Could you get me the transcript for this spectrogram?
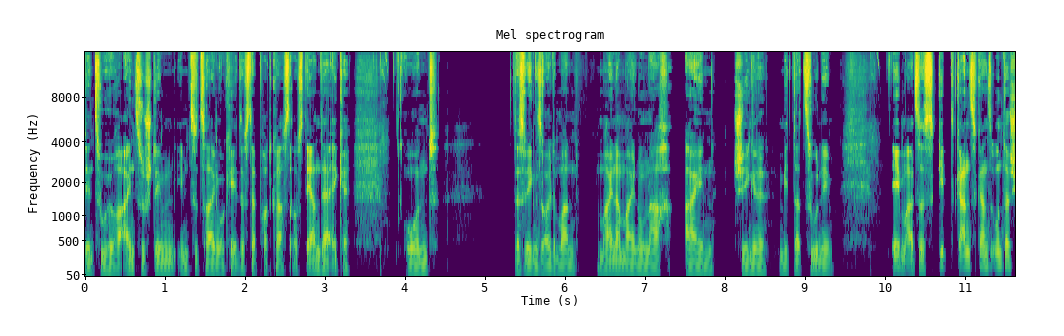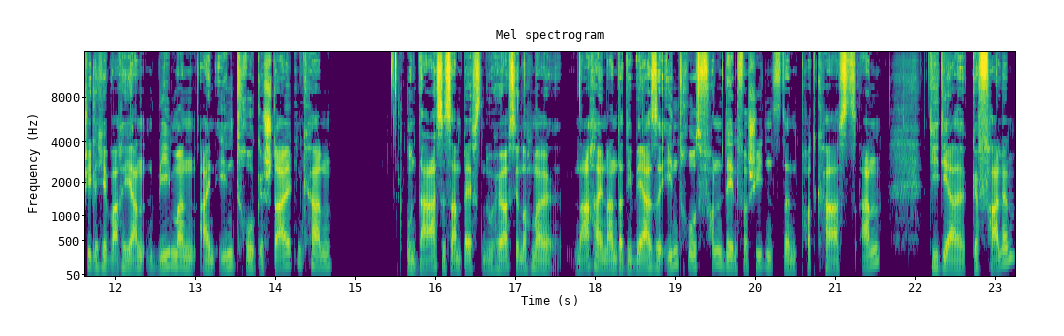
den Zuhörer einzustimmen, ihm zu zeigen, okay, das ist der Podcast aus der und der Ecke. Und deswegen sollte man meiner Meinung nach ein Jingle mit dazu nehmen. Eben, also es gibt ganz, ganz unterschiedliche Varianten, wie man ein Intro gestalten kann. Und da ist es am besten, du hörst dir nochmal nacheinander diverse Intros von den verschiedensten Podcasts an, die dir gefallen.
